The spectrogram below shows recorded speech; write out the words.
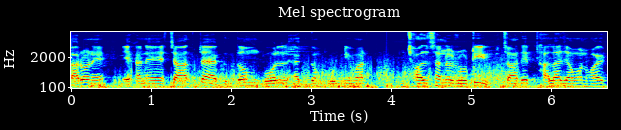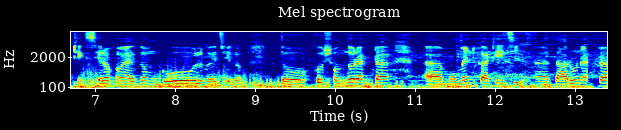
কারণে এখানে চাঁদটা একদম গোল, একদম পূর্ণিমার ঝলসানো রুটি, চাঁদের থালা যেমন হয়, ঠিক সেরকম একদম গোল হয়েছিল। তো খুব সুন্দর একটা মোমেন্ট কাটিয়েছি দারুণ একটা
